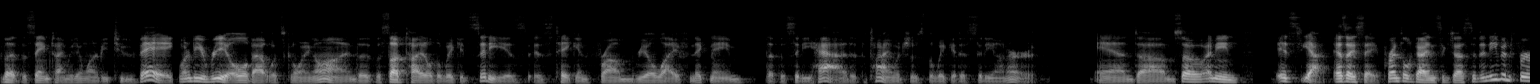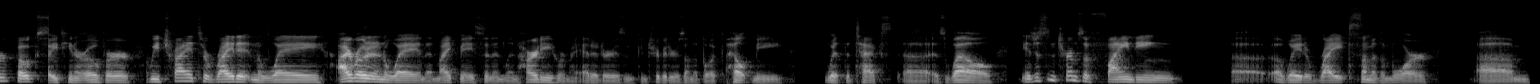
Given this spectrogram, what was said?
But at the same time, we didn't want to be too vague. We want to be real about what's going on. The, the subtitle, The Wicked City, is, is taken from real life nickname that the city had at the time, which was the wickedest city on earth. And um, so, I mean, it's yeah as i say parental guidance suggested and even for folks 18 or over we tried to write it in a way i wrote it in a way and then mike mason and lynne hardy who are my editors and contributors on the book helped me with the text uh, as well. And just in terms of finding uh, a way to write some of the more um,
